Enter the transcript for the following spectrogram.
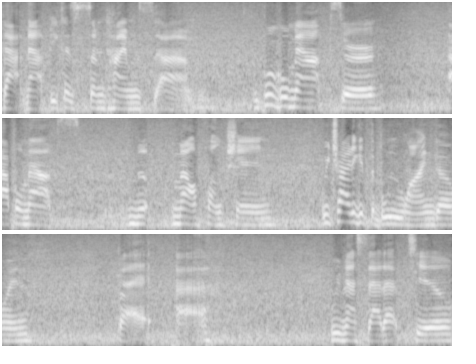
that map because sometimes um, Google Maps or Apple Maps m- malfunction. We try to get the blue line going, but uh, we messed that up too.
